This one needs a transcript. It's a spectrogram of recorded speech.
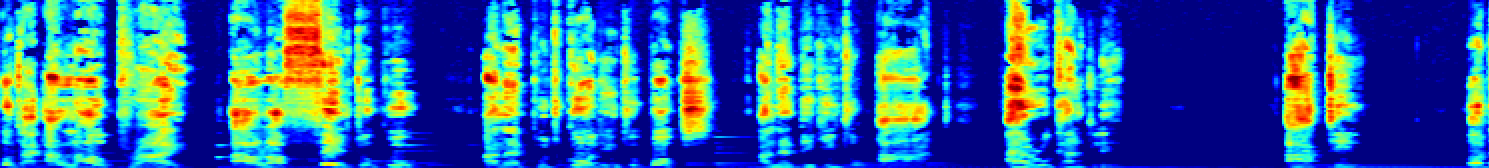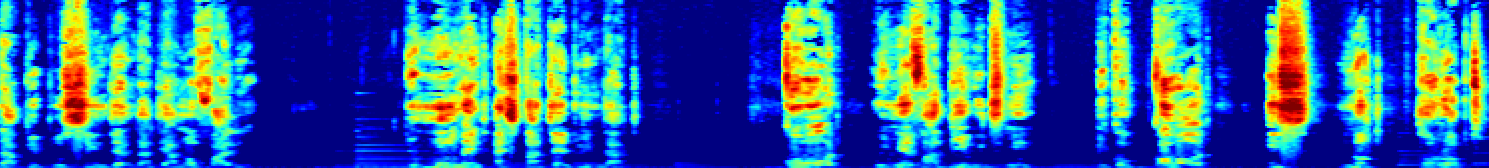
but I allow pride, I allow fame to go, and I put God into box, and I begin to act arrogantly, acting other people seeing them that they are not valued. The moment I started doing that, God will never be with me because God is not corrupt.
